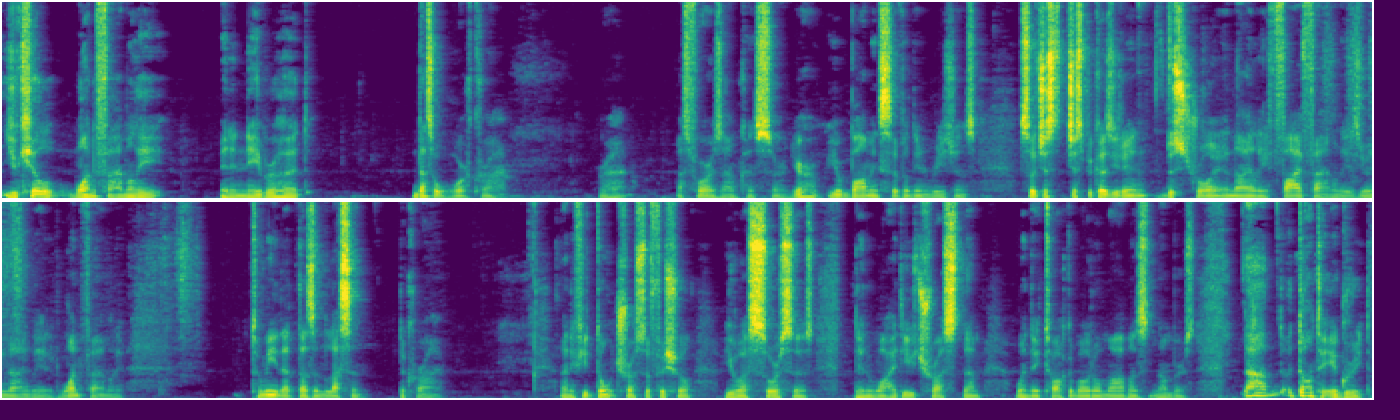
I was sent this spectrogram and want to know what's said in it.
You kill one family in a neighborhood that's a war crime right? As far as i'm concerned you're you're bombing civilian regions. So just just because you didn't destroy annihilate five families you annihilated one family to me that doesn't lessen the crime. And if you don't trust official US sources then why do you trust them when they talk about Obama's numbers? Um, Dante agreed.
